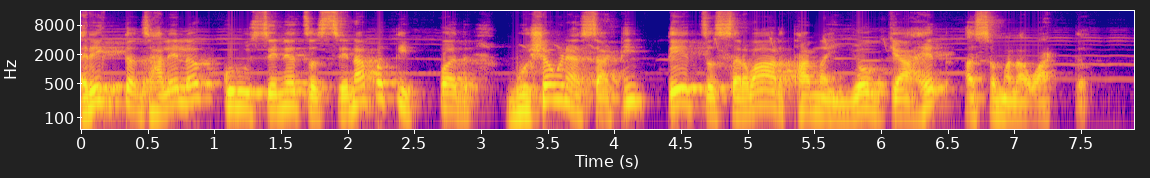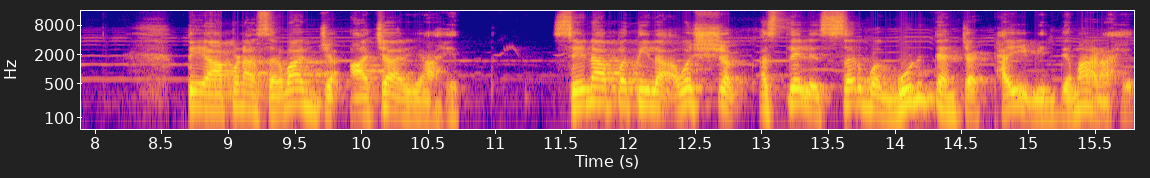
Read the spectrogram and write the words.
रिक्त झालेलं कुरुसेनेचं सेनापती पद भूषवण्यासाठी तेच सर्वार्थानं योग्य आहेत असं मला वाटतं. ते आपणा सर्वांचे आचार्य आहेत. सेनापतीला आवश्यक असलेले सर्व गुण त्यांच्या ठाई विद्यमान आहेत.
